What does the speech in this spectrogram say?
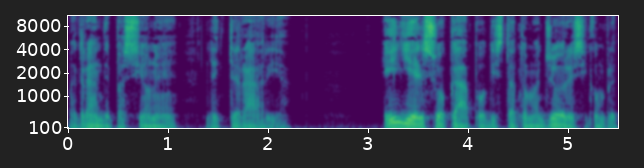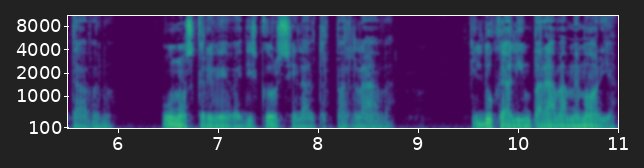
ma grande passione letteraria. Egli e il suo capo di Stato Maggiore si completavano. Uno scriveva i discorsi, l'altro parlava. Il duca li imparava a memoria.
